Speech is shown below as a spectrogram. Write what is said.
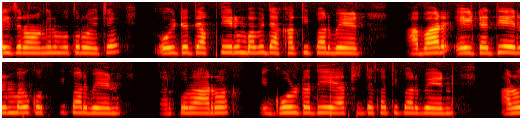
এই যে রঙের মতো রয়েছে ওইটাতে আপনি এরমভাবে দেখাতে পারবেন। আবার এইটা দিয়ে এরমভাবে করতে পারবেন। তারপর আরও এই গোলটা দিয়ে অ্যাপস দেখাতে পারবেন। আরও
